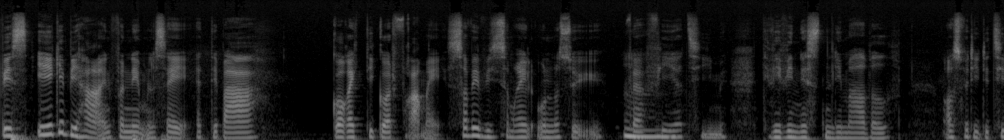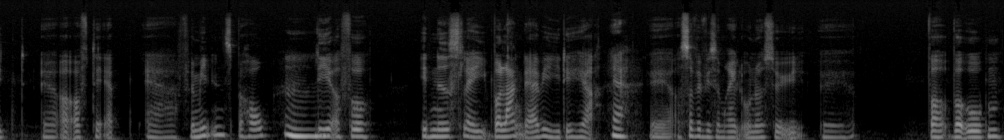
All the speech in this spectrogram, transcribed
hvis ikke vi har en fornemmelse af, at det bare går rigtig godt fremad, så vil vi som regel undersøge hver Mhm. fire time. Det vil vi næsten lige meget hvad. Også fordi det tit øh, og ofte er, er familiens behov, Mm. lige at få et nedslag i, hvor langt er vi i det her. Ja. Øh, og så vil vi som regel undersøge, øh, hvor, hvor åben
